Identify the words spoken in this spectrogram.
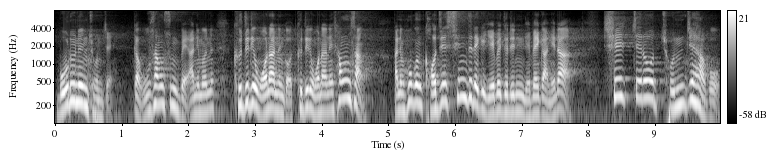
모르는 존재, 그러니까 우상 숭배 아니면 그들이 원하는 것, 그들이 원하는 형상 아니면 혹은 거짓 신들에게 예배드리는 예배가 아니라 실제로 존재하고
